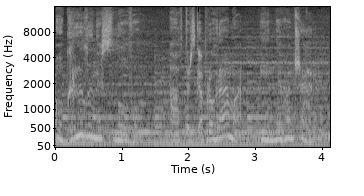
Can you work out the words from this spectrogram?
Окрилене слово. Авторська програма Інни Гончар.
